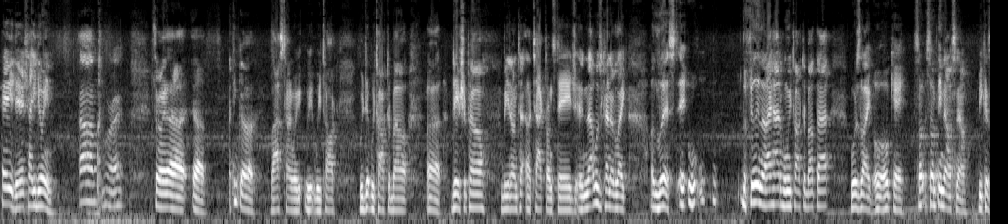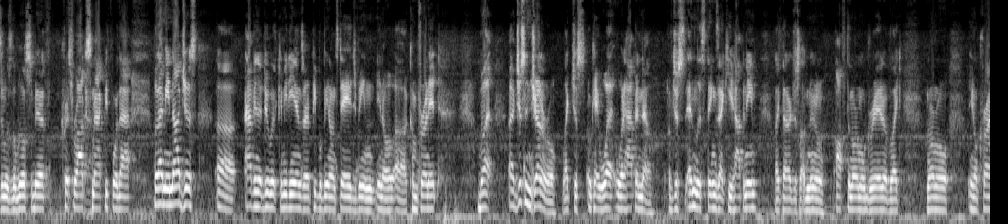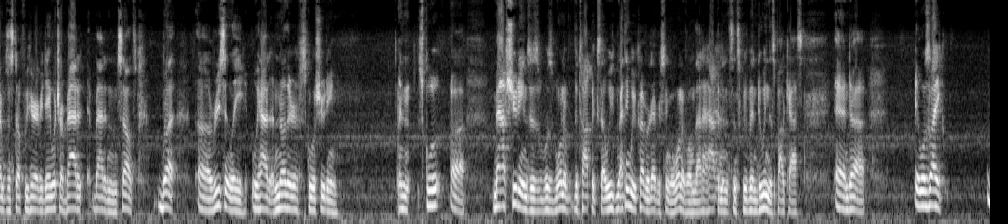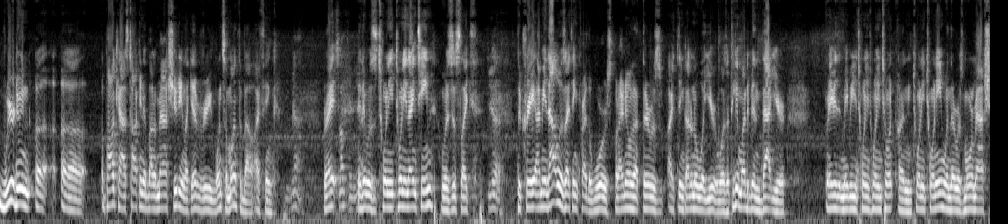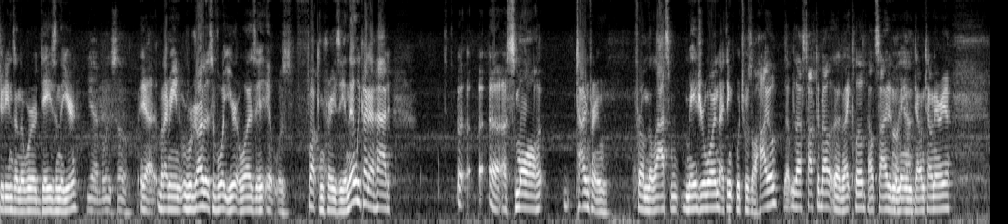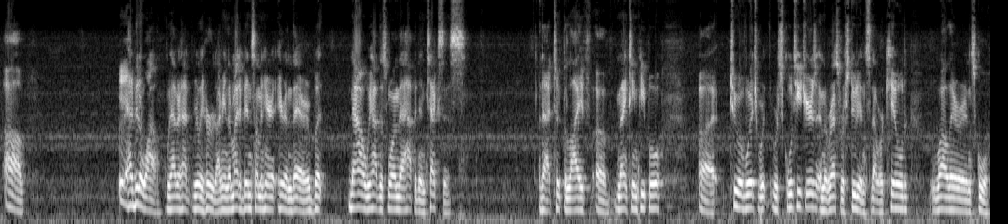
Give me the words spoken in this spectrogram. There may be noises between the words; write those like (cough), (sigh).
Hey, Dish, how you doing? Um, all right. So, uh, uh, I think uh, last time we, we, we talked, we did we talked about uh, Dave Chappelle being on attacked on stage, and that was kind of like a list. It, w- w- the feeling that I had when we talked about that was like, oh, okay, so, something else now because it was the Will Smith, Chris Rock smack before that. But I mean, not just uh, having to do with comedians or people being on stage being you know uh, confronted, but uh, just in general, like just okay, what what happened now? Of just endless things that keep happening, like that are just you know off the normal grid of like normal you know crimes and stuff we hear every day, which are bad bad in themselves. But uh, recently we had another school shooting, and school uh, mass shootings is was one of the topics that we I think we've covered every single one of them that had happened Yeah. since we've been doing this podcast, and uh, it was like we're doing a, a, a podcast talking about a mass shooting like every once a month about I think Yeah. right Something, and it was 20, 2019 was just like Yeah. the create I mean that was I think probably the worst but I know that there was I think I don't know what year it was I think it might have been that year maybe maybe 2020 in 2020 when there was more mass shootings than there were days in the year Yeah, I believe so. yeah, but I mean, regardless of what year it was, it, it was fucking crazy. And then we kind of had a, a, a small time frame from the last major one, I think, which was Ohio that we last talked about, the nightclub outside in the Oh, main yeah. downtown area. Uh, it had been a while. We haven't had really heard. I mean, there might have been some in here, here and there, but now we have this one that happened in Texas that took the life of 19 people, uh, two of which were, were school teachers, and the rest were students that were killed while they were in school.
